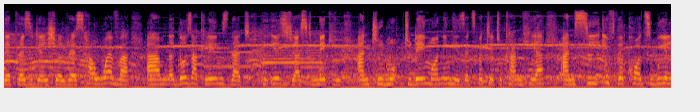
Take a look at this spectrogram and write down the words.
the presidential race. However, um, those are claims that he is just making, and to, today morning he's expected to come here and see if the courts will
